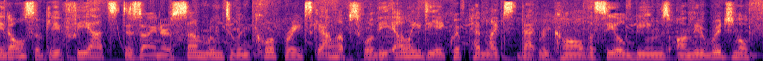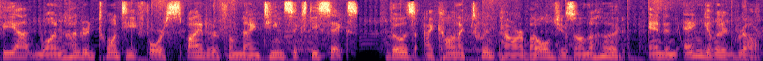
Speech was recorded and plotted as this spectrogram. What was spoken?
It also gave Fiat's designers some room to incorporate scallops for the LED-equipped headlights that recall the sealed beams on the original Fiat 124 Spider from 1966 those iconic twin-power bulges on the hood, and an angular grille.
